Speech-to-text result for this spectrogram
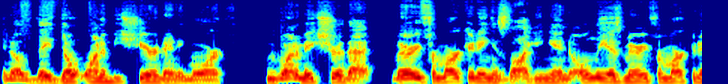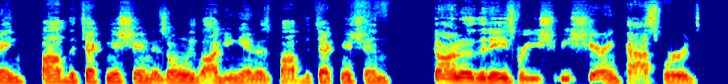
You know, they don't want to be shared anymore. We want to make sure that Mary from marketing is logging in only as Mary from marketing. Bob the technician is only logging in as Bob the technician. Gone are the days where you should be sharing passwords,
